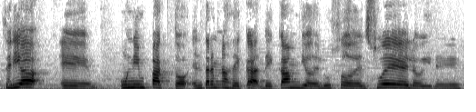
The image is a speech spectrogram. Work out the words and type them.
sería eh, un impacto en términos de, ca- de cambio del uso del suelo y de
